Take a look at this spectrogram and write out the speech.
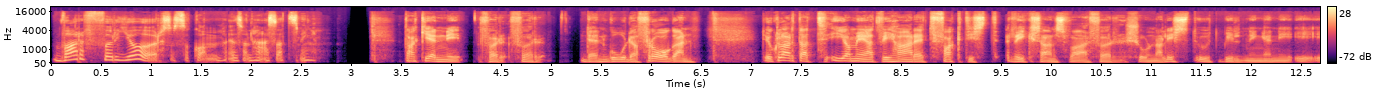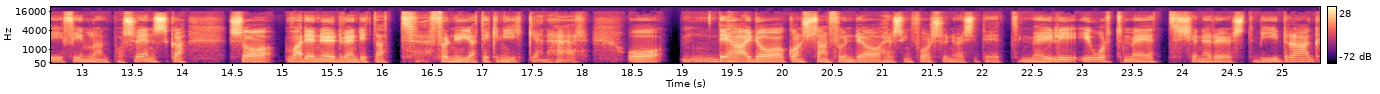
varför gör Sossokom en sån här satsning? Tack Jenny för, för den goda frågan. Det är klart att i och med att vi har ett faktiskt riksansvar för journalistutbildningen i, i, Finland på svenska, så var det nödvändigt att förnya tekniken här. Och det har då Konstsamfundet och Helsingfors universitet möjliggjort med ett generöst bidrag.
